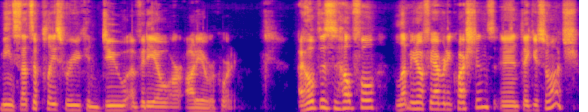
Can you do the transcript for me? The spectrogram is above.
means that's a place where you can do a video or audio recording. I hope this is helpful. Let me know if you have any questions and thank you so much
